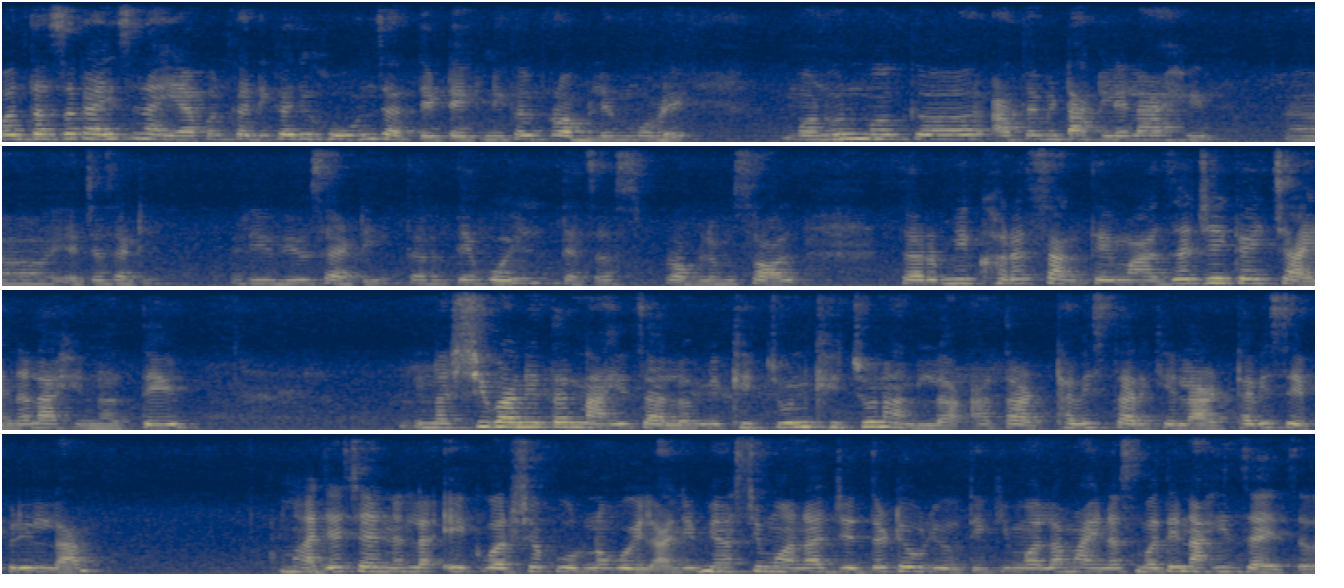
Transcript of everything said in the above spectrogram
पण तसं काहीच नाही आपण कधी कधी होऊन जाते टेक्निकल प्रॉब्लेममुळे म्हणून मग आता मी टाकलेलं आहे याच्यासाठी रिव्ह्यूसाठी तर ते होईल त्याचा प्रॉब्लेम सॉल्व तर मी खरंच सांगते माझं जे काही चॅनल आहे ना ते नशिबाने तर नाही झालं. मी खिचून खिचून आणलं. आता अठ्ठावीस तारखेला अठ्ठावीस एप्रिलला माझ्या चॅनलला एक वर्ष पूर्ण होईल आणि मी अशी मनात जिद्द ठेवली होती की मला मायनसमध्ये नाहीच जायचं.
